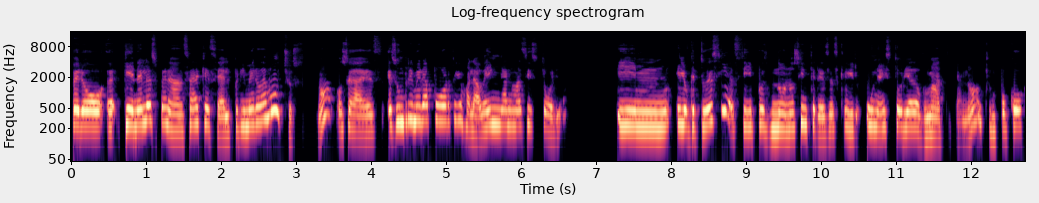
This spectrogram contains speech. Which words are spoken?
pero eh, tiene la esperanza de que sea el primero de muchos, ¿no? O sea, es, es un primer aporte y ojalá vengan más historias. Y, y, lo que tú decías, sí, pues no nos interesa escribir una historia dogmática, ¿no? Que un poco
